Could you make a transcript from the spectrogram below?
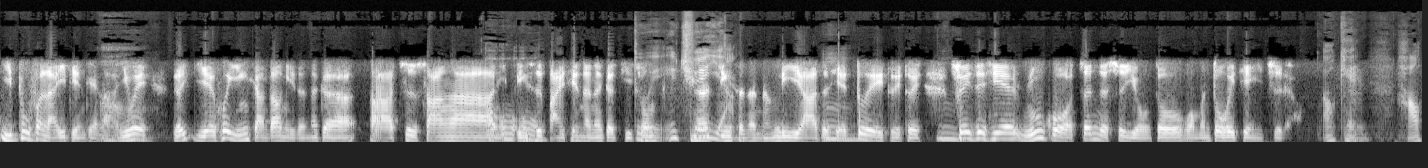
一部分来一点点啦，哦因为也也会影响到你的那个啊、智商啊，哦你平时哦白天的那个集中精神的能力啊，这些，嗯对对对，嗯所以这些如果真的是有，都我们都会建议治疗。OK，、嗯好，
